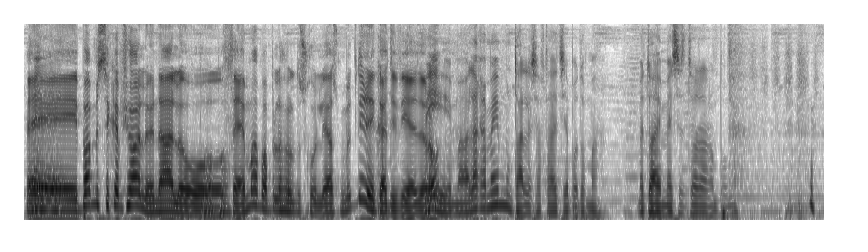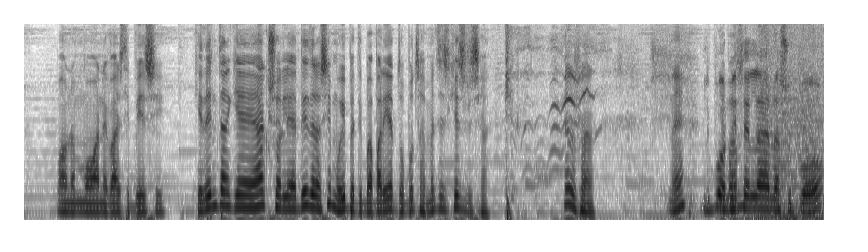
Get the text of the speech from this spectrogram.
ε, Ε, πάμε σε κάποιο άλλο, ένα άλλο Πω, πω. θέμα που απλά θέλω να το σχολιάσουμε. Δεν είναι κάτι ιδιαίτερο. μη, μα λέγαμε, μην μου τα λες αυτά έτσι απότομα. Με το iMessage τώρα να πούμε. Μόνο μου ανεβάζει την πίεση. Και δεν ήταν και actual η αντίδρασή μου. Είπε την παπαριά του το πούτσα μέτσε και έσβησα. Τέλος πάντων. Ναι. Λοιπόν, πάμε. ήθελα να σου πω.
